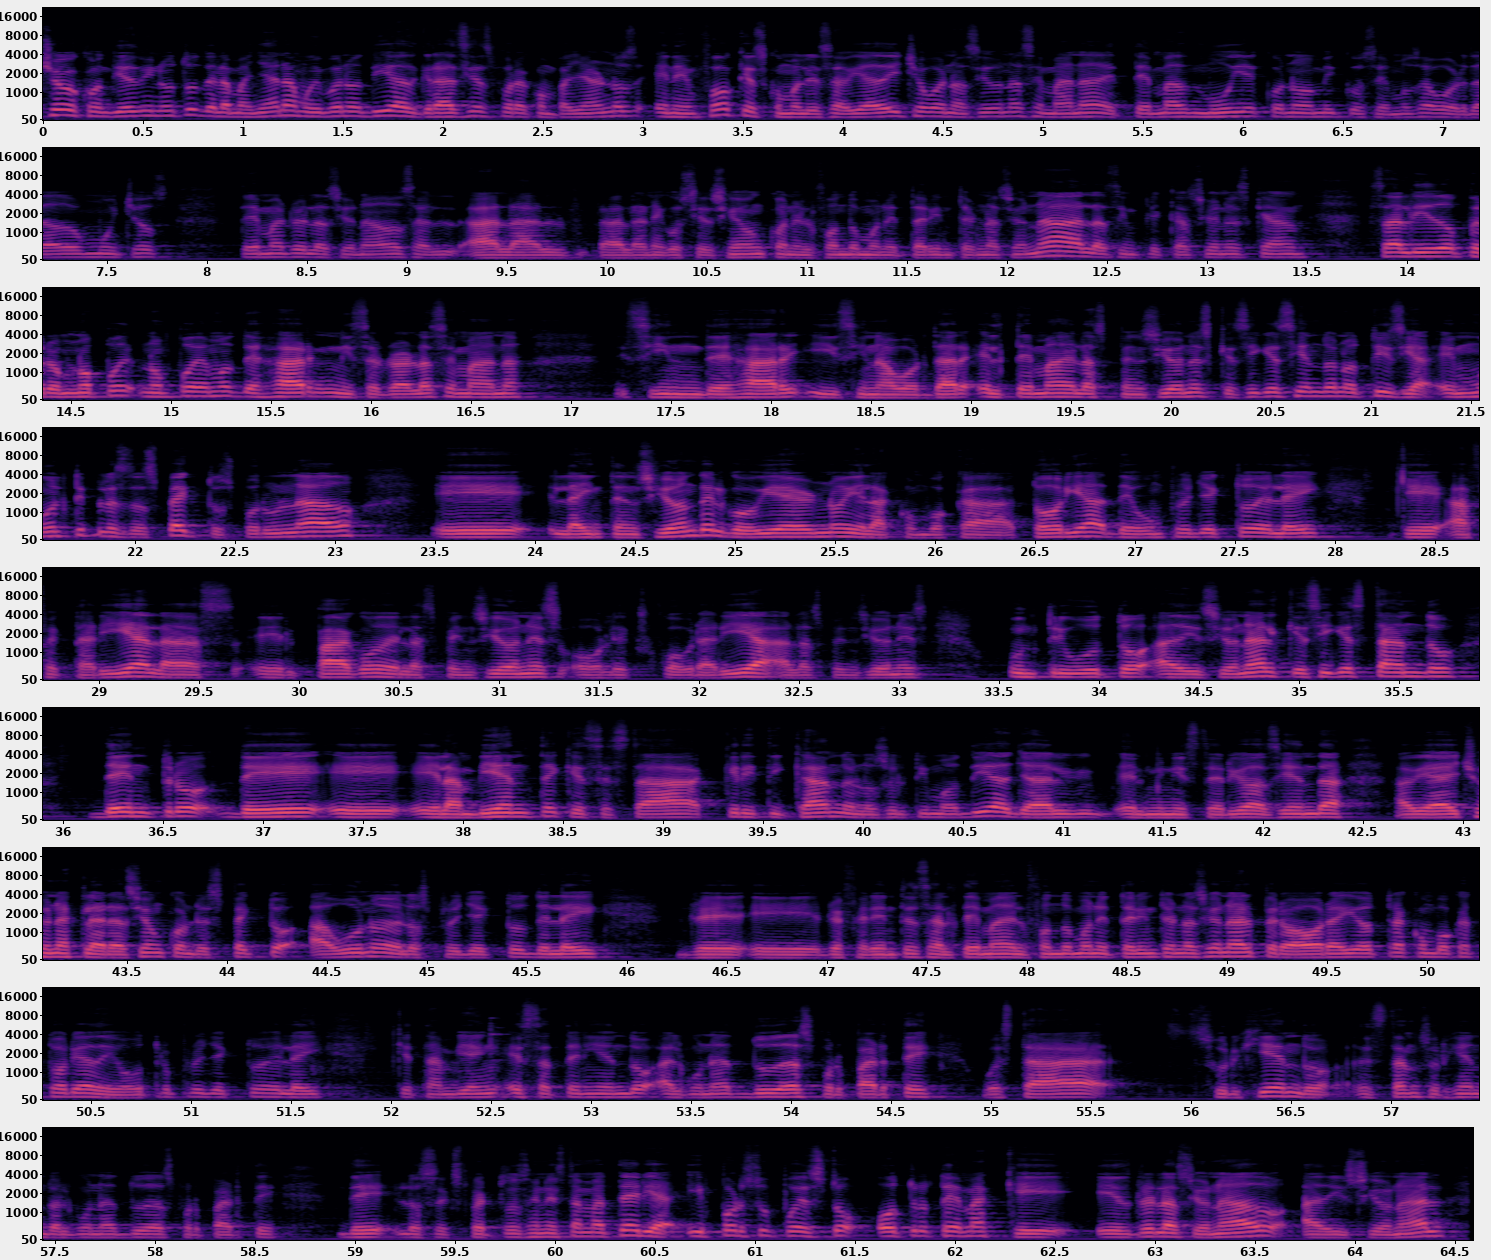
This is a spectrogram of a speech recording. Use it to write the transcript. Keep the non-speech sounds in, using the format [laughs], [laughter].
8 con 10 minutos de la mañana, muy buenos días, gracias por acompañarnos en Enfoques. Como les había dicho, bueno, ha sido una semana de temas muy económicos, hemos abordado muchos temas relacionados a, la, negociación con el Fondo Monetario Internacional, las implicaciones que han salido, pero no, no podemos dejar ni cerrar la semana sin dejar y sin abordar el tema de las pensiones, que sigue siendo noticia en múltiples aspectos. Por un lado, eh, la intención del gobierno y la convocatoria de un proyecto de ley que afectaría las, el pago de las pensiones o les cobraría a las pensiones un tributo adicional que sigue estando dentro del de, eh, ambiente que se está criticando en los últimos días. Ya el, Ministerio de Hacienda había hecho una aclaración con respecto a uno de los proyectos de ley eh, referentes al tema del Fondo Monetario Internacional, pero ahora hay otra convocatoria de otro proyecto de ley que también está teniendo algunas dudas por parte o está surgiendo, están surgiendo algunas dudas por parte de los expertos en esta materia. Y por supuesto, otro tema que es relacionado, adicional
